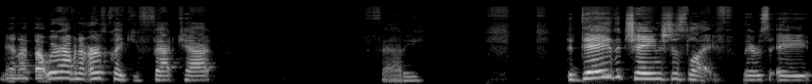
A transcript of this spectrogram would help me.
Man, I thought we were having an earthquake, you fat cat. Fatty. The day that changed his life. There's a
